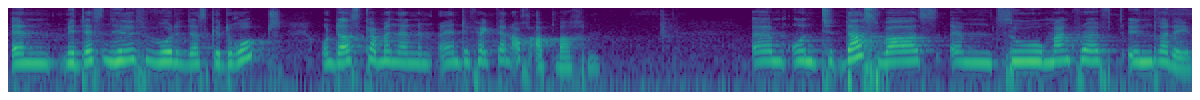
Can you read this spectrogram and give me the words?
Ähm, mit dessen Hilfe wurde das gedruckt und das kann man dann im Endeffekt dann auch abmachen. Ähm, und das war's ähm, zu Minecraft in 3D.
